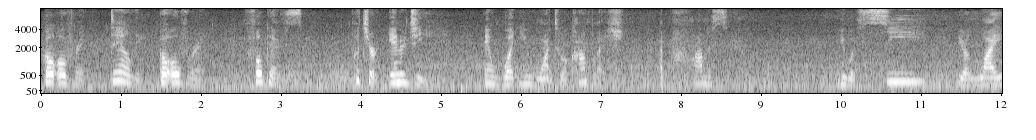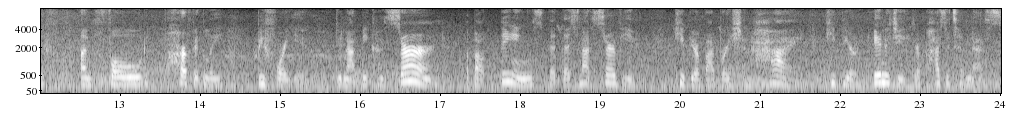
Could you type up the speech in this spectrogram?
Go over it daily. Go over it. Focus. Put your energy in what you want to accomplish. I promise you, you will see your life unfold perfectly before you. Do not be concerned about things that does not serve you. Keep your vibration high. Keep your energy, your positiveness.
